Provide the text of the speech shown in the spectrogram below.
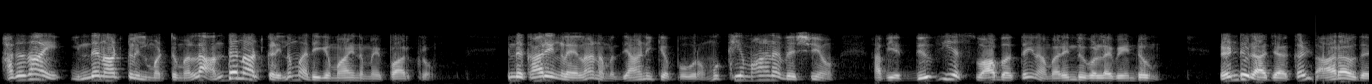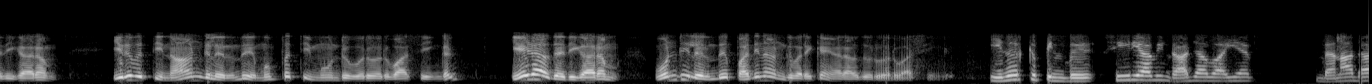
அதுதான் இந்த நாட்களில் மட்டுமல்ல அந்த நாட்களிலும் அதிகமாய் நம்மை பார்க்கிறோம். இந்த காரியங்களை எல்லாம் நம்ம தியானிக்க போகிறோம் முக்கியமான விஷயம் அவைய திவ்ய சுவாபத்தை நாம் அறிந்து கொள்ள வேண்டும். ரெண்டு ராஜாக்கள் ஆறாவது அதிகாரம் இருபத்தி நான்கிலிருந்து முப்பத்தி மூன்று ஒரு ஒரு வாசியுங்கள். ஏழாவது அதிகாரம் ஒன்றிலிருந்து பதினான்கு வரைக்கும் யாராவது ஒருவர் வாசியுங்கள். இதற்கு பின்பு சீரியாவின் ராஜாவாகிய பெனாதா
